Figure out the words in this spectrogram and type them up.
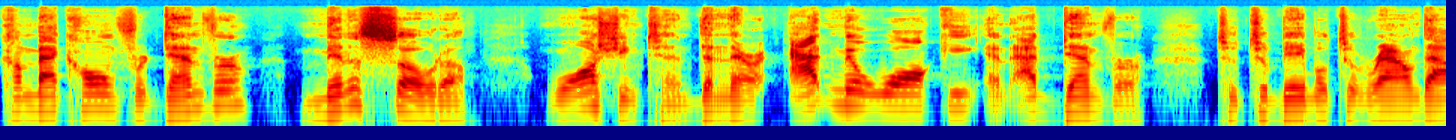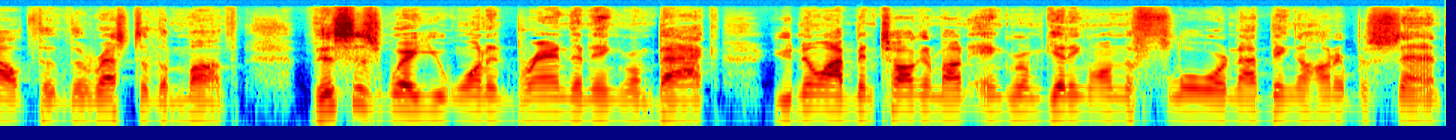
Come back home for Denver, Minnesota, Washington. Then they're at Milwaukee and at Denver to, to be able to round out the, the rest of the month. This is where you wanted Brandon Ingram back. You know, I've been talking about Ingram getting on the floor, not being 100%,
